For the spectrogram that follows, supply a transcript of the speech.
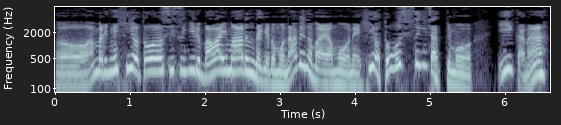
あんまりね、火を通しすぎる場合もあるんだけども、鍋の場合はもうね、火を通しすぎちゃってもいいかな。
